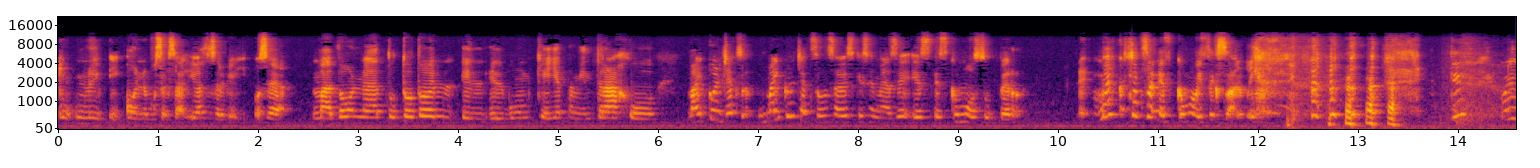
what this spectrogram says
en, en homosexual, ibas a ser gay. O sea, Madonna, todo, el, el, el, boom que ella también trajo. Michael Jackson, Michael Jackson, ¿sabes qué se me hace? Es, es como súper Michael Jackson es como bisexual, güey. Güey,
